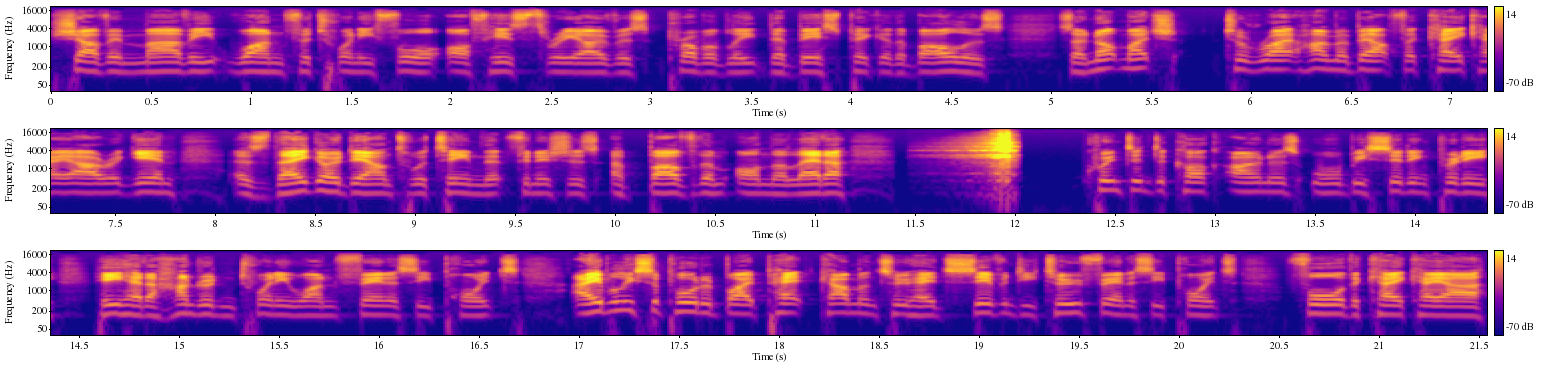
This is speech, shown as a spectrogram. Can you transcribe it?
Shivam Mavi 1 for 24 off his 3 overs. Probably the best pick of the bowlers. So not much to write home about for KKR again as they go down to a team that finishes above them on the ladder. Quinton de Kock owners will be sitting pretty. He had 121 fantasy points, ably supported by Pat Cummins, who had 72 fantasy points for the KKR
